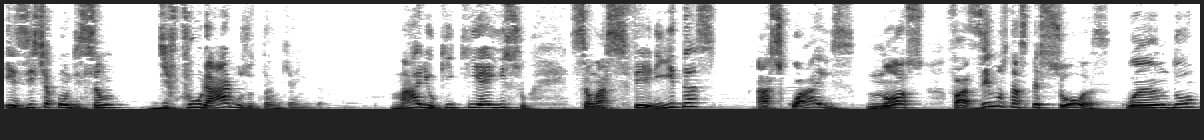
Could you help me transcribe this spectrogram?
existe a condição de furarmos o tanque ainda. Mário, o que, que é isso? São as feridas as quais nós fazemos nas pessoas quando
